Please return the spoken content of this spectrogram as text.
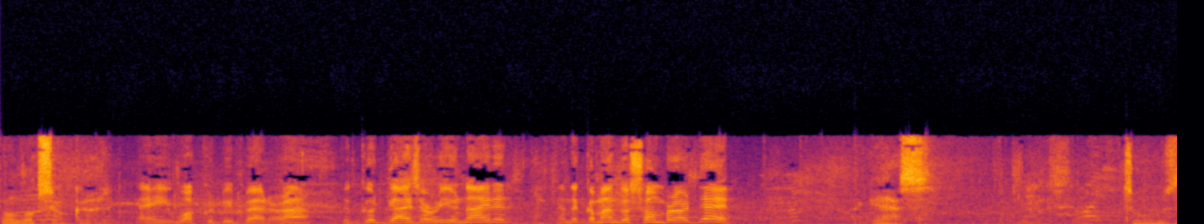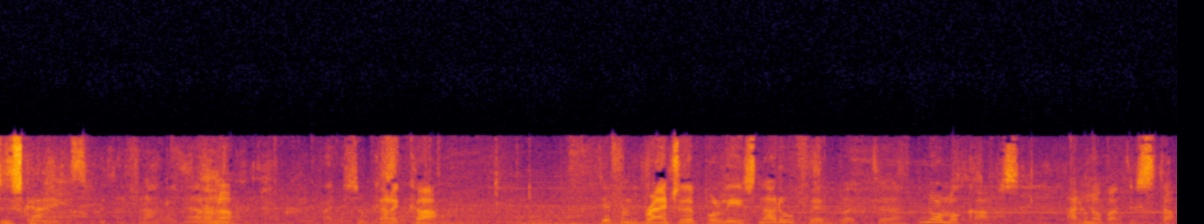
Don't look so good. Hey, what could be better, huh? The good guys are reunited, and the Comando Sombra are dead. I guess. So who's this guy? I don't know. Some kind of cop. Different branch of the police. Not UFE, but uh, normal cops. I don't know about this stuff,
